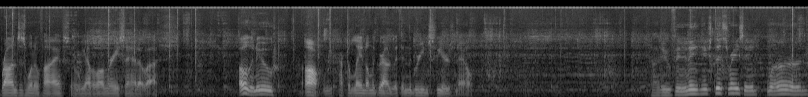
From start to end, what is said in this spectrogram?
Bronze is 105, so we have a long race ahead of us. Oh, the new... Oh, we have to land on the ground within the green spheres now. How to finish this race in one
